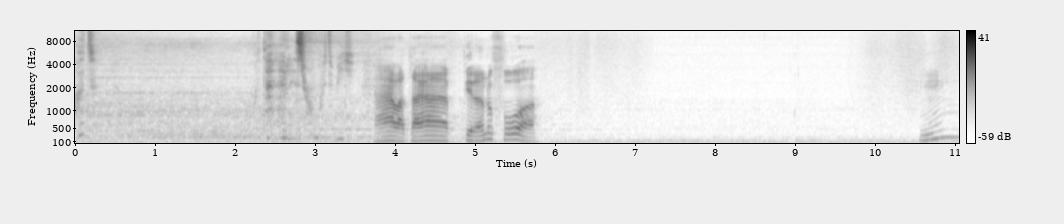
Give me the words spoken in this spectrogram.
what? What the hell is wrong with me? Ah, ela tá pirando full, ó. Hum,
